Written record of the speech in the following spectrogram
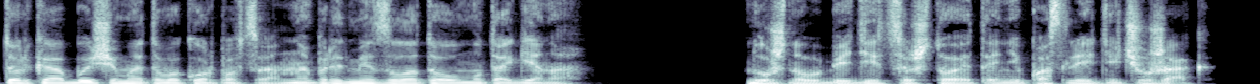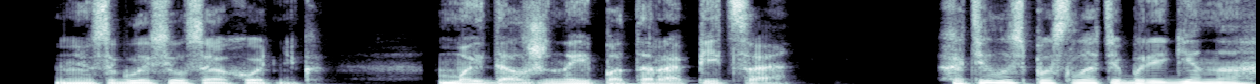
Только обыщем этого корповца на предмет золотого мутагена. Нужно убедиться, что это не последний чужак. Не согласился охотник. Мы должны поторопиться. Хотелось послать аборигена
